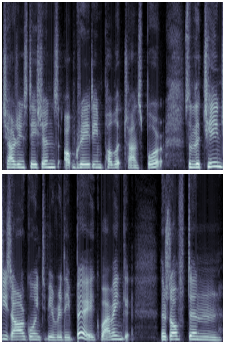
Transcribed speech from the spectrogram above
charging stations, upgrading public transport. So the changes are going to be really big, but I think there's often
